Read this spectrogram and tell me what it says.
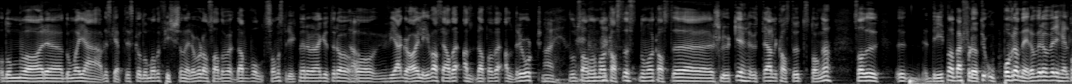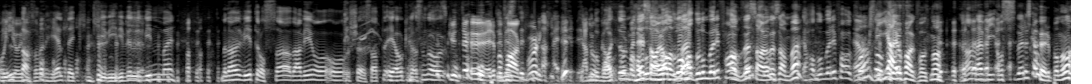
Og de var, eh, de var jævlig skeptiske, og de hadde fisket nedover. De sa det, det er voldsomme stryk nedover der, gutter. Og, Ja. og vi er glad i livet. Altså, jeg hadde aldri, dette hadde jeg aldri gjort. Nei. De sa når man kaster, når man kaster sluket uti, eller kaster ut stonga, så hadde eh, driten hadde bare jo oppover og nedover over helt Oi, vilt. oi. da Så det var helt slik kvirvelvind der. Men da, vi trossa der, vi, og, og sjøsatte, jeg og Knøsen. Og Skulle ikke høre på fagfolk! Ja, men de var ikke Men hadde, det de- hadde, hadde de vært fagfolk, Alle sa jo det samme. Ja, hadde de vært fagfolk, ja, vi er jo fagfolk nå. Det er vi, oss dere skal høre på nå.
